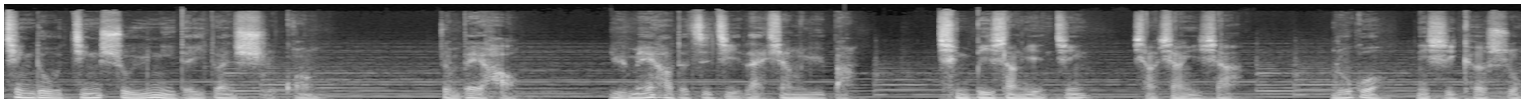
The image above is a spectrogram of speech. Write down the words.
进入仅属于你的一段时光。准备好。与美好的自己来相遇吧，请闭上眼睛，想象一下，如果你是一棵树，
